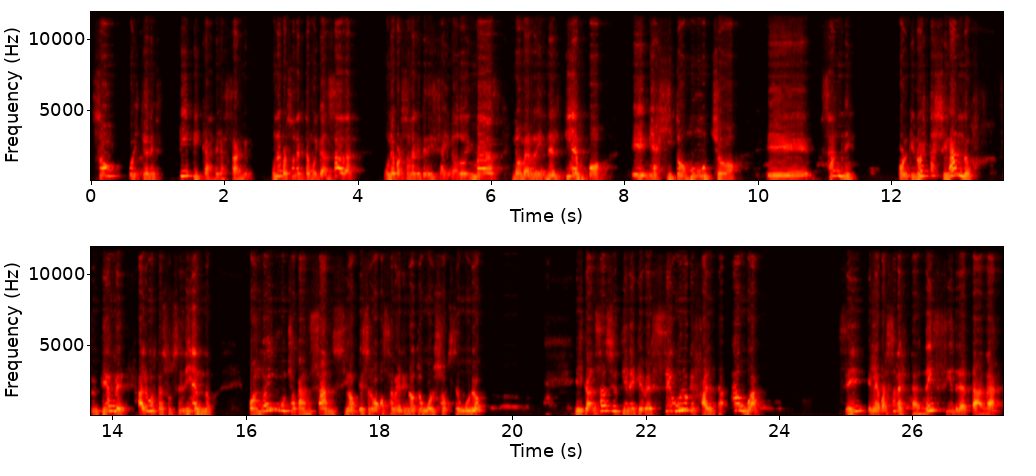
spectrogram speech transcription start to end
son cuestiones típicas de la sangre. Una persona que está muy cansada, una persona que te dice, ay, no doy más, no me rinde el tiempo, eh, me agito mucho, eh, sangre, porque no está llegando, ¿se entiende? Algo está sucediendo. Cuando hay mucho cansancio, eso lo vamos a ver en otro workshop seguro, el cansancio tiene que ver, seguro que falta agua, ¿sí? La persona está deshidratada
